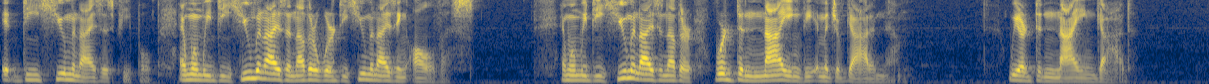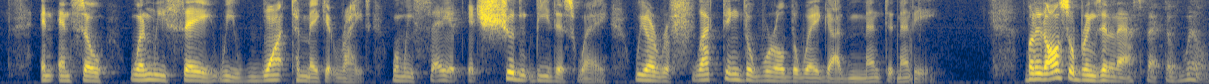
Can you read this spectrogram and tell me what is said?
It dehumanizes people. And when we dehumanize another, we're dehumanizing all of us. And when we dehumanize another, we're denying the image of God in them. We are denying God. And, and so when we say we want to make it right, when we say it, it shouldn't be this way, we are reflecting the world the way God meant it meant to be. But it also brings in an aspect of will.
